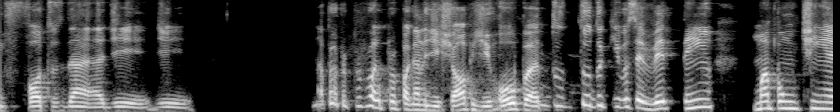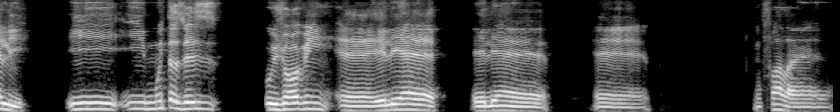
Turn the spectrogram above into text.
em fotos da, de, de na própria propaganda de shopping, de roupa, tu, tudo que você vê tem uma pontinha ali. E, e muitas vezes o jovem, é, ele é, ele é, é como fala, é,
